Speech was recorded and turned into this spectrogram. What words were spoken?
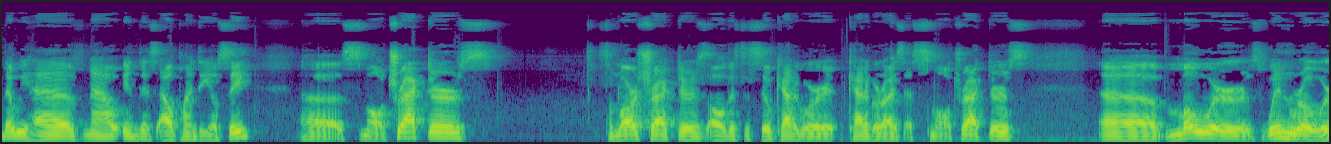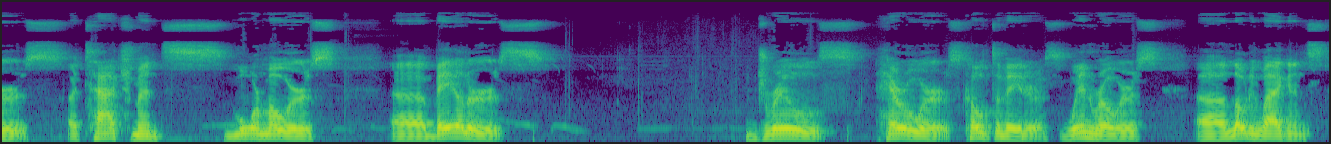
that we have now in this Alpine DLC. Uh, small tractors, some large tractors. All this is still category, categorized as small tractors. Uh, mowers, windrowers, attachments, more mowers, uh, balers, drills, harrowers, cultivators, windrowers, uh, loading wagons.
